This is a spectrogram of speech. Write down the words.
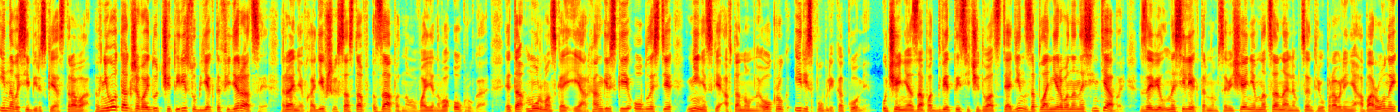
и Новосибирские острова. В него также войдут четыре субъекта Федерации, ранее входивших в состав Западного военного округа. Это Мурманская и Архангельские области, Ненецкий автономный округ и Республика Коми. Учение «Запад-2021» запланировано на сентябрь, заявил на селекторном совещании в Национальном центре управления обороной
